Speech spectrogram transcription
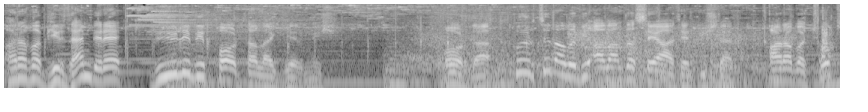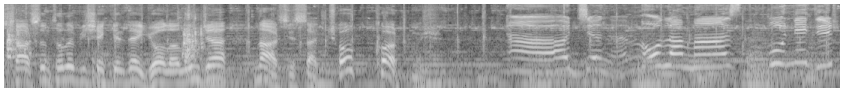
araba birdenbire büyülü bir portala girmiş. Orada fırtınalı bir alanda seyahat etmişler. Araba çok sarsıntılı bir şekilde yol alınca Narsisa çok korkmuş. Aa, canım, olamaz. Bu nedir?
